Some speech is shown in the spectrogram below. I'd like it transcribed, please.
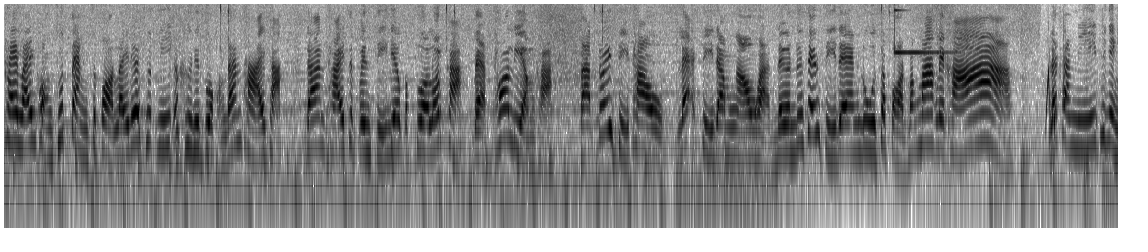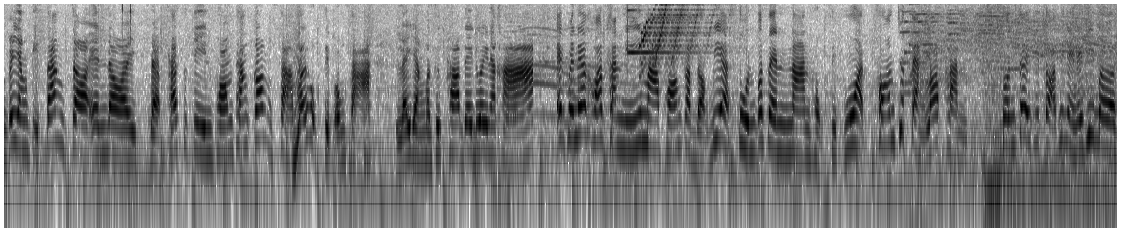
ไฮไลท์ของชุดแต่งสปอร์ตไ i เดอร์ชุดนี้ก็คือในตัวของด้านท้ายค่ะ ด้านท้ายจะเป็นสีเดียวกับตัวรถค่ะ แบบท่อเหลี่ยมค่ะ ตัดด้วยสีเทาและสีดำเงาค่ะ เดินด้วยเส้นสีแดงดูสปอร์ตมากๆเลยค่ะ และคันนี้พี่เน่งก็ยังติดตั้งจอ Android แบบทัชสกรีนพร้อมทั้งกล้อง 360 องศา และยังบันทึกภาพได้ด้วยนะคะ x p e n d e r Cross คันนี้มาพร้อมกับดอกเบี้ย 0%นาน 60 งวด พร้อมชุดแต่งรอบคัน สนใจติดต่อพี่เน่งได้ที่เบอร์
